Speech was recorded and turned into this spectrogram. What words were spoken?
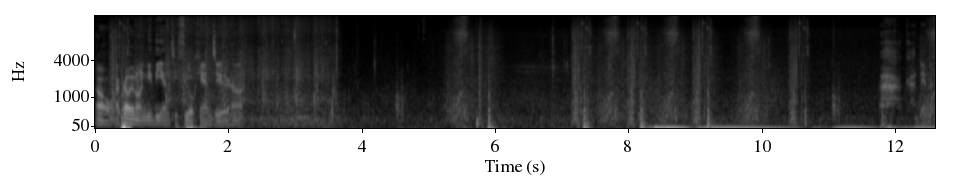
Oh, I probably don't need the empty fuel cans either, huh? Ah, God damn it.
